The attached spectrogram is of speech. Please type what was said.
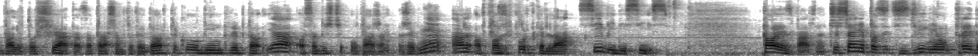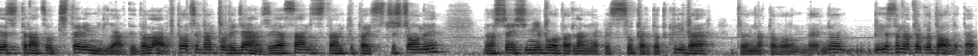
walutą świata? Zapraszam tutaj do artykułu Being Crypto. Ja osobiście uważam, że nie, ale otworzy furtkę dla CBDCs. To jest ważne. Czyszczenie pozycji z dźwignią, traderzy tracą 4 miliardy dolarów. To o czym Wam powiedziałem, że ja sam zostałem tutaj zczyszczony. Na szczęście nie było to dla mnie jakoś super dotkliwe. Byłem na to, no, jestem na to gotowy, tak?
